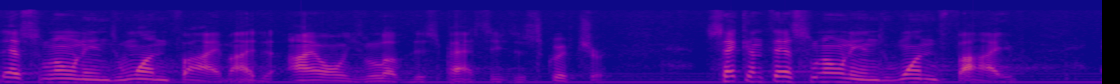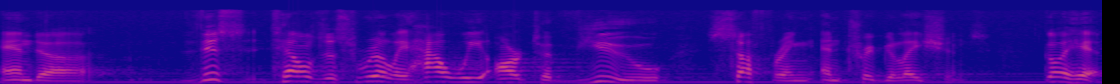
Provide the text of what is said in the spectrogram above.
Thessalonians 1 5. I, I always love this passage of Scripture. Second Thessalonians 1 5. And uh, this tells us really how we are to view suffering and tribulations. Go ahead.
